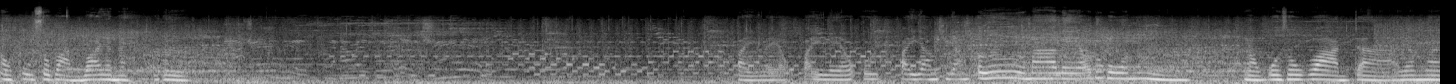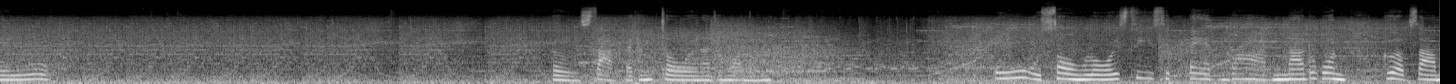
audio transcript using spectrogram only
น้องปูสวรรค์ว่ายังไงเออไปแล้วไปแล้วเออไปยังยังเออมาแล้วทุกคนหลวงปู่สว่านจ๋ายังไงลูก เออสาดไปทั้งจอยนะจังหวะนี้โอ้สองร้อยสี่สิบแปดบาทนะทุกคนเกือบสาม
